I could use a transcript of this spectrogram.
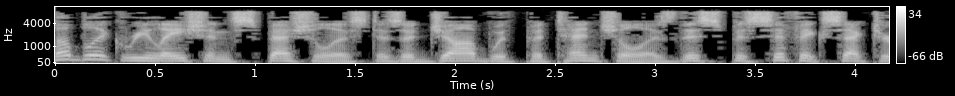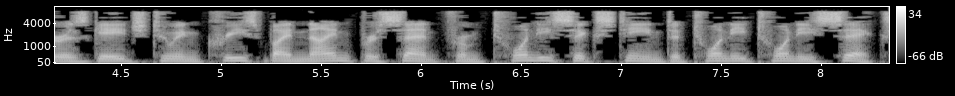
Public relations specialist is a job with potential as this specific sector is gauged to increase by 9% from 2016 to 2026,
